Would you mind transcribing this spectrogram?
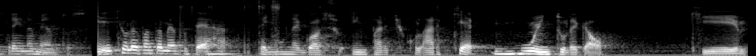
treinamentos. E que o levantamento terra tem um negócio em particular que é muito legal, que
